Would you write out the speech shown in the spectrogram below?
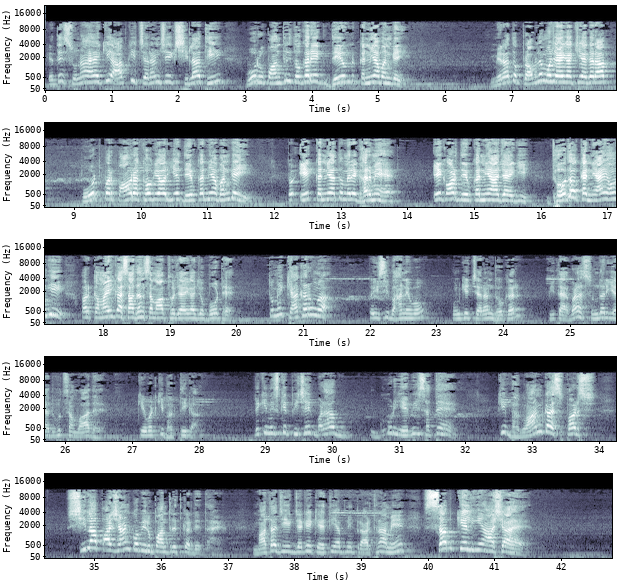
कहते, सुना है कि आपकी चरण से एक शिला थी, वो रूपांतरित होकर एक देव कन्या बन गई। मेरा तो प्रॉब्लम हो जाएगा कि अगर आप पोट पर पाँव रखोगे और ये देव कन्या बन गई तो एक कन्या तो मेरे घर में है, एक और देव कन्या आ जाएगी। दो दो कन्याएँ होंगी और कमाई का साधन समाप्त हो जाएगा, जो बोट है। तो मैं क्या करूँगा? तो इसी बहाने वो उनके चरण धोकर पीता है। बड़ा सुंदर ये अद्भुत संवाद है, केवट की भक्ति का। लेकिन इसके पीछे एक बड़ा गुड़ यह भी सत्य है कि भगवान का स्पर्श शिला पाषाण को भी रूपांतरित कर देता है। माता जी एक जगह कहती है अपनी प्रार्थना में, सबके लिए आशा है।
